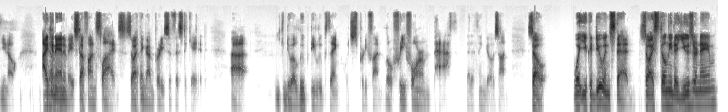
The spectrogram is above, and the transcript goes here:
you know. I yep. can animate stuff on slides, so I think I'm pretty sophisticated. Uh, you can do a loop de loop thing, which is pretty fun, little free form path that a thing goes on. So what you could do instead, so I still need a username.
